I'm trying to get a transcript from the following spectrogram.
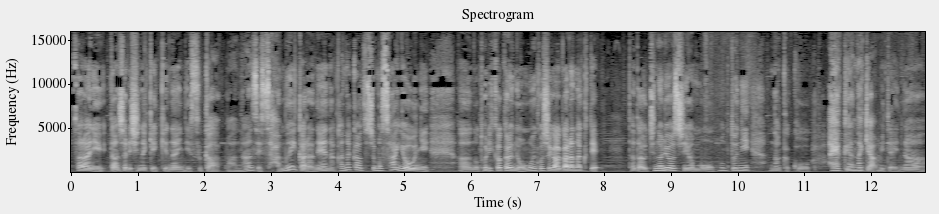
さらに断捨離しなきゃいけないんですが、まあ、なんせ寒いからねなかなか私も作業にあの取り掛かるのに重い腰が上がらなくて。ただうちの両親はもう本当になんかこう早くやんなきゃみたいな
